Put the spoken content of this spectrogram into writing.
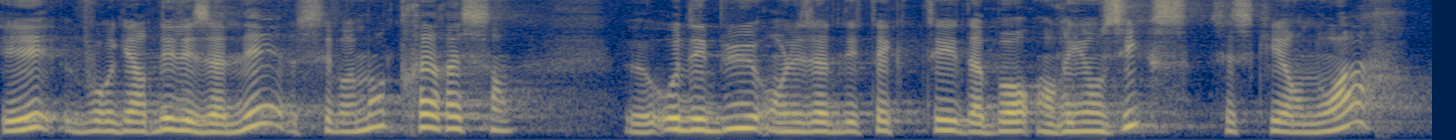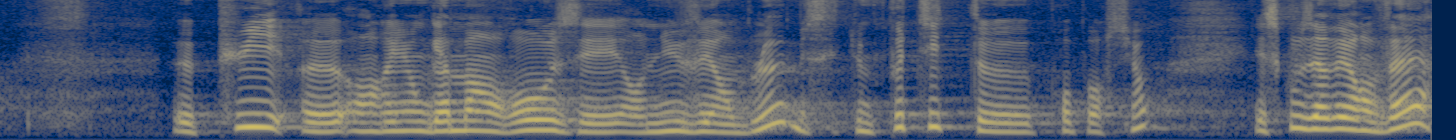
et vous regardez les années, c'est vraiment très récent. Euh, au début, on les a détectés d'abord en rayons X, c'est ce qui est en noir, puis euh, en rayons gamma en rose et en UV en bleu, mais c'est une petite proportion. Et ce que vous avez en vert,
